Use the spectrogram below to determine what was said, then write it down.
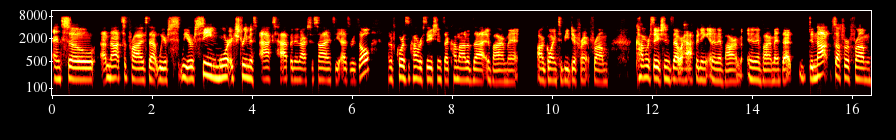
and so I'm not surprised that we're we are seeing more extremist acts happen in our society as a result. And of course, the conversations that come out of that environment are going to be different from conversations that were happening in an environment in an environment that did not suffer from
